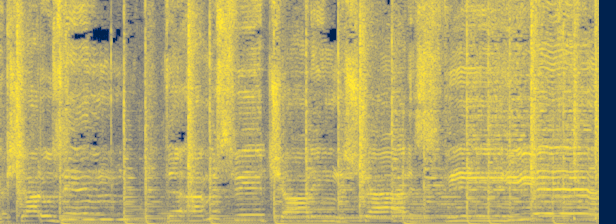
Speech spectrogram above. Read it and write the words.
Like shadows in the atmosphere, charting the stratosphere. Yeah.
